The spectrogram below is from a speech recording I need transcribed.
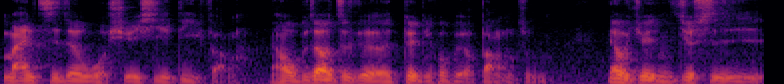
蛮值得我学习的地方。然后我不知道这个对你会不会有帮助。那我觉得你就是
